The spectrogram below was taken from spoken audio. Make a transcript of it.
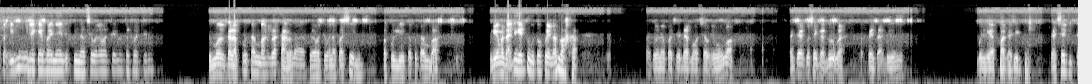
kat dimu Dia kaya banyak Dia nafsu walawatin Tafatin Cuma kalau aku tambah belakang lah Kalau macam mana pasin kuliah tu aku tambah. Dia memang tak ada yang tu Tu aku yang tambah Lepas tu mana pasin dah ilmu Allah. Macam aku saya kat grup lah Apa yang tak ada ni. Boleh apa kat situ. Biasa kita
